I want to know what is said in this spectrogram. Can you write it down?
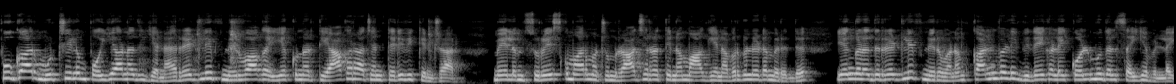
புகார் முற்றிலும் பொய்யானது என ரெட்லிப் நிர்வாக இயக்குனர் தியாகராஜன் தெரிவிக்கின்றார். மேலும் சுரேஷ்குமார் மற்றும் ராஜரத்தினம் ஆகிய நபர்களிடமிருந்து எங்களது ரெட்லிப் நிறுவனம் கண்வழி விதைகளை கொள்முதல் செய்யவில்லை.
